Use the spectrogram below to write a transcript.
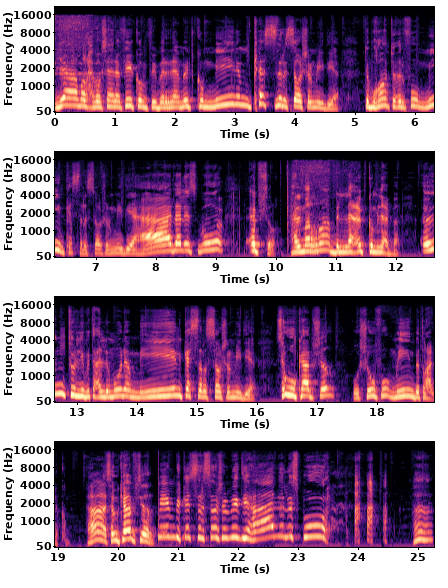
يا مرحبا وسهلا فيكم في برنامجكم مين مكسر ال social media. تبغون تعرفون مين كسر ال social media هذا الأسبوع؟ ابشروا. هالمرة بنلعبكم لعبة. أنتوا اللي بتعلمونا مين كسر السوشيال ميديا. سووا capture وشوفوا مين بيطلع لكم. ها سوي capture مين بيكسر ال social media هذا الأسبوع؟ ها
